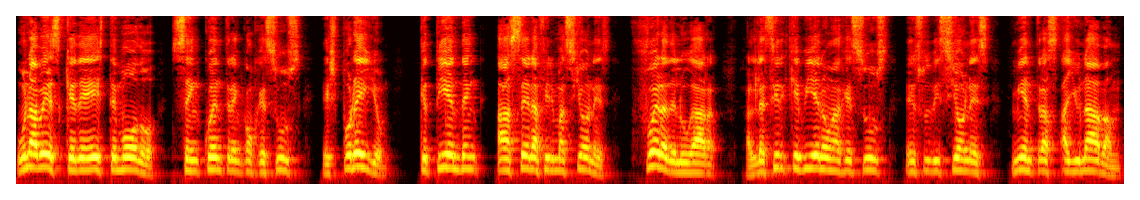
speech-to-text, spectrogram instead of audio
una vez que de este modo se encuentren con Jesús. Es por ello que tienden a hacer afirmaciones fuera de lugar. Al decir que vieron a Jesús en sus visiones mientras ayunaban,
